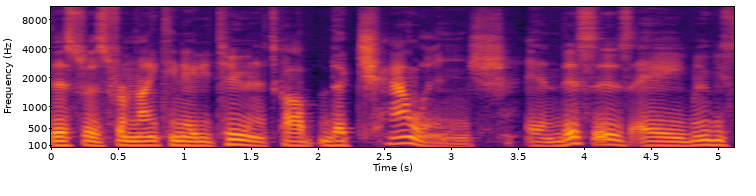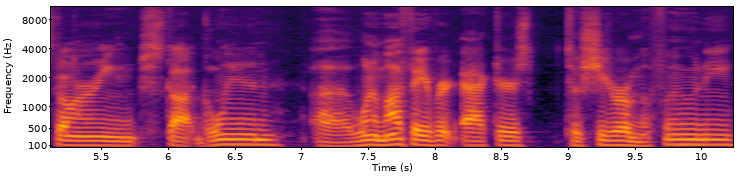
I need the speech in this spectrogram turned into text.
This was from 1982 and it's called The Challenge. And this is a movie starring Scott Glenn, uh, one of my favorite actors, Toshiro Mifune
